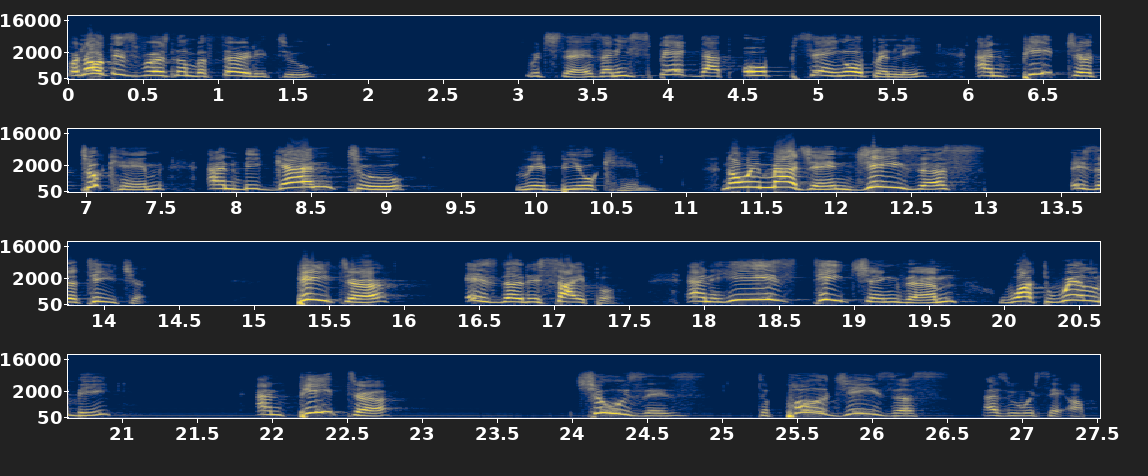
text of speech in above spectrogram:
But notice verse number 32 which says, And he spake that op- saying openly, and Peter took him and began to rebuke him. Now imagine Jesus is the teacher, Peter is the disciple, and he's teaching them what will be, and Peter chooses to pull Jesus, as we would say, up,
